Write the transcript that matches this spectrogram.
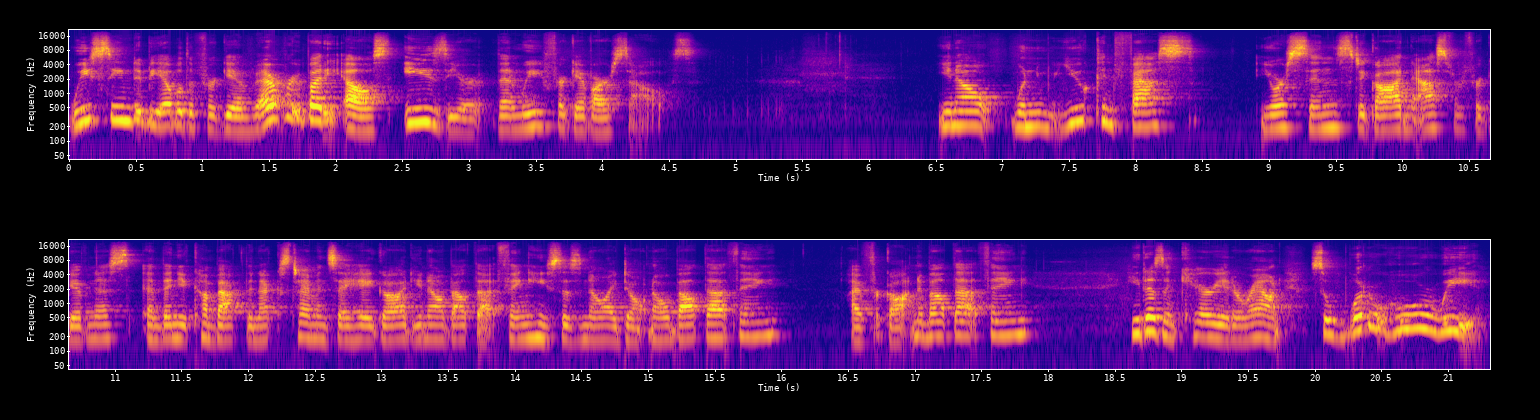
We seem to be able to forgive everybody else easier than we forgive ourselves. You know, when you confess your sins to God and ask for forgiveness, and then you come back the next time and say, Hey, God, you know about that thing? He says, No, I don't know about that thing. I've forgotten about that thing. He doesn't carry it around. So what are, who are we?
